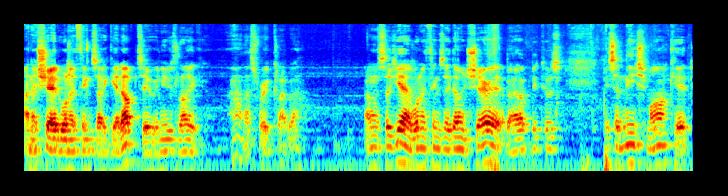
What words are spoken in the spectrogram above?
and I shared one of the things I get up to, and he was like, "Oh, that's very clever." And I said, "Yeah, one of the things they don't share it about because it's a niche market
